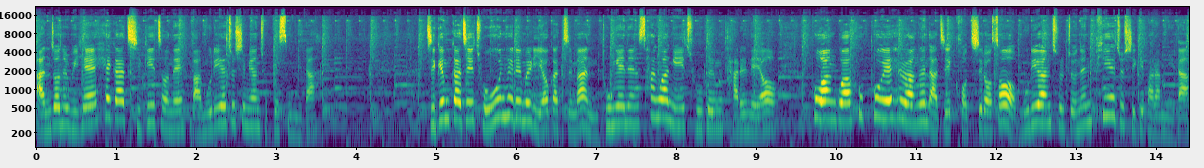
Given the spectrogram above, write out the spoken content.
안전을 위해 해가 지기 전에 마무리해 주시면 좋겠습니다. 지금까지 좋은 흐름을 이어갔지만 동해는 상황이 조금 다르네요. 포항과 후포의 해왕은 아직 거칠어서 무리한 출조는 피해 주시기 바랍니다.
